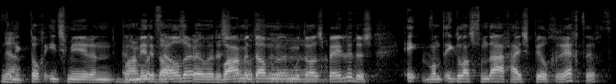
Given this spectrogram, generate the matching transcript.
Ja. Vind ik toch iets meer een, een middenvelder. er Warmerdam eh, eh, moet wel spelen. Dus ik, want ik las vandaag, hij speelt gerechtigd.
